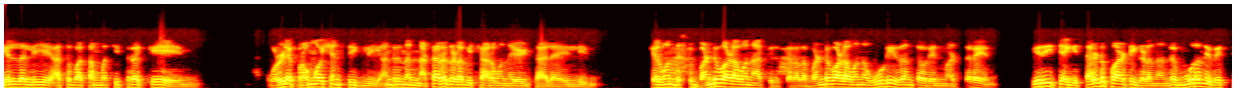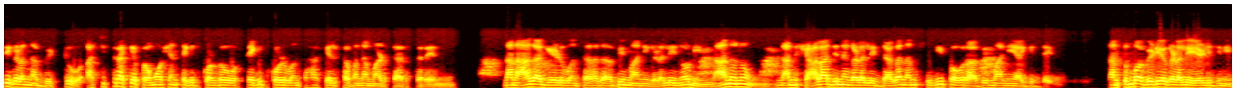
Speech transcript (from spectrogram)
ಗೆಲ್ಲಲಿ ಅಥವಾ ತಮ್ಮ ಚಿತ್ರಕ್ಕೆ ಒಳ್ಳೆ ಪ್ರಮೋಷನ್ ಸಿಗ್ಲಿ. ಅಂದ್ರೆ ನನ್ನ ನಟರುಗಳ ವಿಚಾರವನ್ನ ಹೇಳ್ತಾ ಇಲ್ಲ ಇಲ್ಲಿ. ಕೆಲವೊಂದಷ್ಟು ಬಂಡವಾಳವನ್ನ ಹಾಕಿರ್ತಾರಲ್ಲ, ಬಂಡವಾಳವನ್ನ ಹೂಡಿರಂತವ್ರು ಏನ್ ಮಾಡ್ತಾರೆ? ಈ ರೀತಿಯಾಗಿ ಥರ್ಡ್ ಪಾರ್ಟಿಗಳನ್ನ ಅಂದ್ರೆ ಮೂರನೇ ವ್ಯಕ್ತಿಗಳನ್ನ ಬಿಟ್ಟು ಆ ಚಿತ್ರಕ್ಕೆ ಪ್ರಮೋಷನ್ ತೆಗೆದುಕೊಂಡು ತೆಗೆದುಕೊಳ್ಳುವಂತಹ ಕೆಲಸವನ್ನ ಮಾಡ್ತಾ ಇರ್ತಾರೆ. ನಾನು ಆಗಾಗ ಹೇಳುವಂತಹ ಅಭಿಮಾನಿಗಳಲ್ಲಿ ನೋಡಿ ನಾನು ನಾನು ಶಾಲಾ ದಿನಗಳಲ್ಲಿದ್ದಾಗ ನಾನು ಸುದೀಪ್ ಅವರ ಅಭಿಮಾನಿಯಾಗಿದ್ದೆ. ನಾನು ತುಂಬಾ ವಿಡಿಯೋಗಳಲ್ಲಿ ಹೇಳಿದ್ದೀನಿ.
